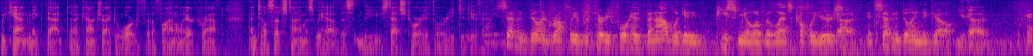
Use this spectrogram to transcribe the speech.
We can't make that uh, contract award for the final aircraft until such time as we have this, the statutory authority to do that. 27 billion roughly of the 34 has been obligated piecemeal over the last couple of years. got it. And 7 billion to go. You got it. Okay.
